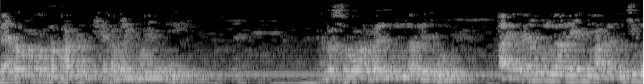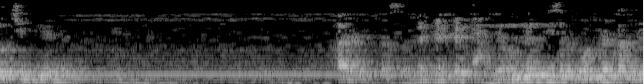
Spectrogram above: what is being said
వేదంలో కొంత భాగం క్షణమైపోయింది. ప్రస్తుతం అవైలబుల్గా లేదు. ఆ అవైలబుల్గా లేని భాగం నుంచి వచ్చింది. తీసిన గవర్నమెంట్ అది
